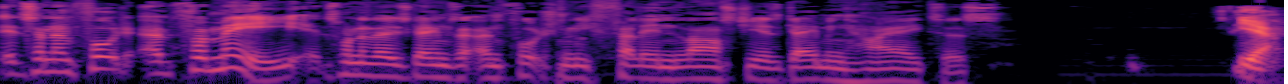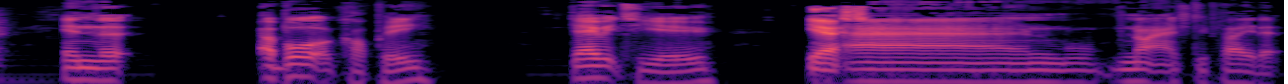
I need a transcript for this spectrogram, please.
it's an unfortunate for me. It's one of those games that unfortunately fell in last year's gaming hiatus. Yeah. In that I bought a copy, gave it to you, Yes. and not actually played it.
